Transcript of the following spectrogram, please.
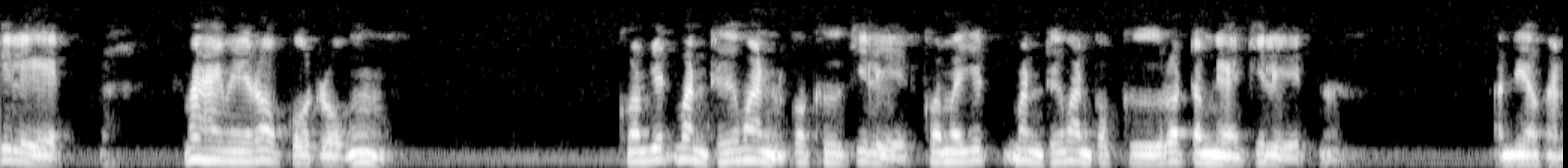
กิเลส ไม่ให้มีโรคโกรธหลง ความยึดมั่นถือมั่นก็คือกิเลส ความไม่ยึดมั่นถือมั่นก็คือลดตำแหน่งกิเลส อันเดียวกัน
